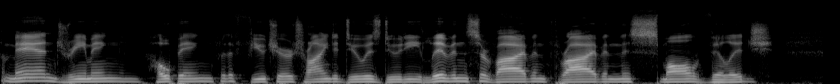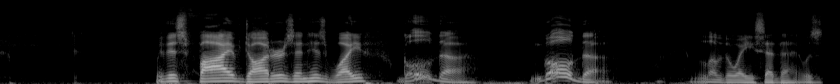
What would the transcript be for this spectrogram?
a man dreaming and hoping for the future, trying to do his duty, live and survive and thrive in this small village with his five daughters and his wife, Golda. Golda. I love the way he said that. It was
